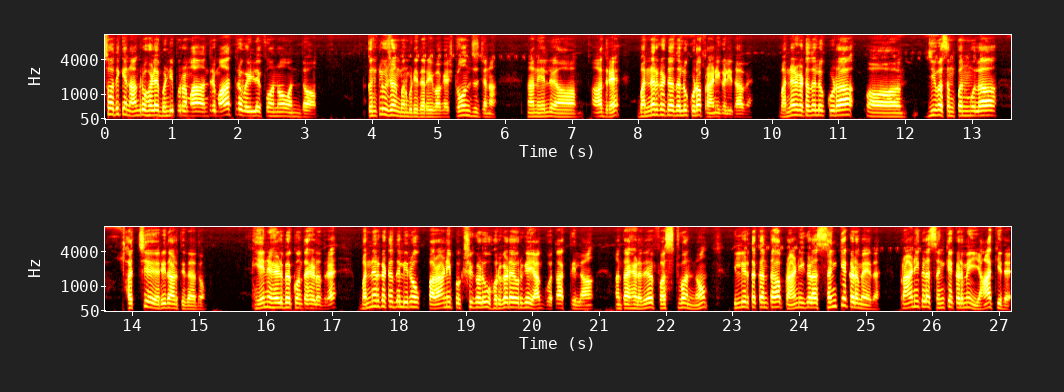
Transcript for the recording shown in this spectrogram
ಸೊ ಅದಕ್ಕೆ ನಾಗರಹೊಳೆ ಬಂಡೀಪುರ ಮಾ, ಅಂದ್ರೆ ಮಾತ್ರ ವೈಲ್ಡ್ ಲೈಫ್ ಅನ್ನೋ ಒಂದು ಕನ್ಕ್ಲೂಷನ್ ಬಂದ್ಬಿಟ್ಟಿದ್ದಾರೆ ಇವಾಗ ಎಷ್ಟೊಂದು ಜನ. ನಾನು ಎಲ್ಲಿ ಆದ್ರೆ ಬನ್ನರ್ಘಟ್ಟದಲ್ಲೂ ಕೂಡ ಪ್ರಾಣಿಗಳಿದಾವೆ. ಬನ್ನರ್ಘಟ್ಟದಲ್ಲೂ ಕೂಡ ಜೀವ ಸಂಪನ್ಮೂಲ ಹಚ್ಚಿ ಹರಿದಾಡ್ತಿದೆ ಅದು. ಏನು ಹೇಳಬೇಕು ಅಂತ ಹೇಳಿದ್ರೆ ಬನ್ನೇರ್ಘಟ್ಟದಲ್ಲಿರೋ ಪ್ರಾಣಿ ಪಕ್ಷಿಗಳು ಹೊರಗಡೆ ಅವ್ರಿಗೆ ಯಾಕೆ ಗೊತ್ತಾಗ್ತಿಲ್ಲ ಅಂತ ಹೇಳಿದ್ರೆ ಫಸ್ಟ್ ಒನ್ ಇಲ್ಲಿರ್ತಕ್ಕಂತಹ ಪ್ರಾಣಿಗಳ ಸಂಖ್ಯೆ ಕಡಿಮೆ ಇದೆ. ಪ್ರಾಣಿಗಳ ಸಂಖ್ಯೆ ಕಡಿಮೆ ಯಾಕಿದೆ?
